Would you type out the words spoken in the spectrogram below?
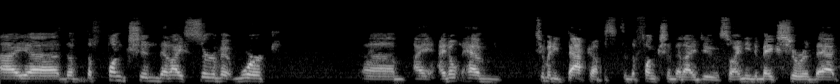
I uh, the the function that I serve at work, um, I, I don't have too many backups to the function that I do, so I need to make sure that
